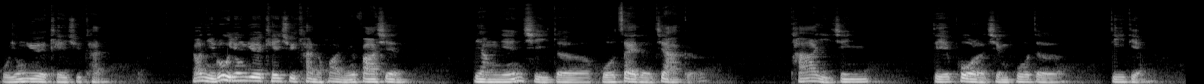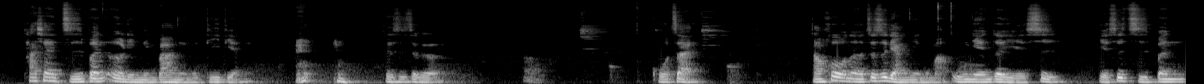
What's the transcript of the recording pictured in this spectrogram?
我用月 K 去看。然后你如果用月 K 去看的话，你会发现两年期的国债的价格，它已经跌破了前坡的低点，它现在直奔二零零八年的低点，就是这个啊国债。然后呢，这是两年的嘛，五年的也是也是直奔。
